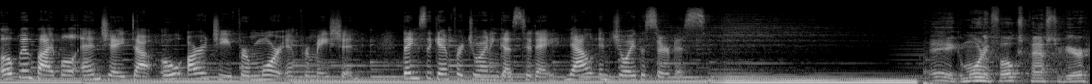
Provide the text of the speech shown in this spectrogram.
openbiblenj.org for more information. Thanks again for joining us today. Now enjoy the service. Hey, good morning, folks. Pastor here.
